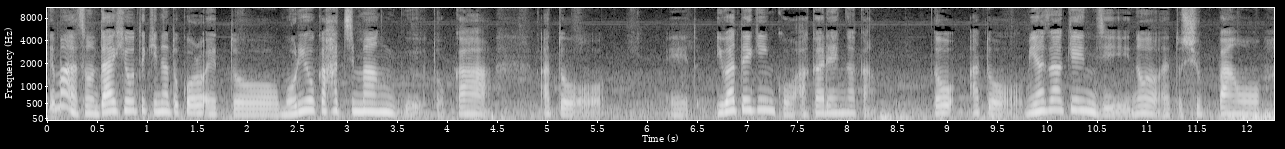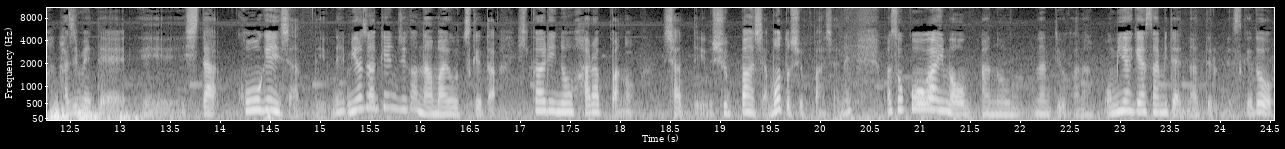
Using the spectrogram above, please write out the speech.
でまあその代表的なところ、えっと、盛岡八幡宮とかあと,、えっと岩手銀行赤レンガ館とあと宮沢賢治の、えっと、出版を初めて、えー、した光源社っていうね宮沢賢治が名前を付けた光の原っぱの社っていう出版社元出版社ね、まあ、そこが今あのなんていうかなお土産屋さんみたいになってるんですけど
